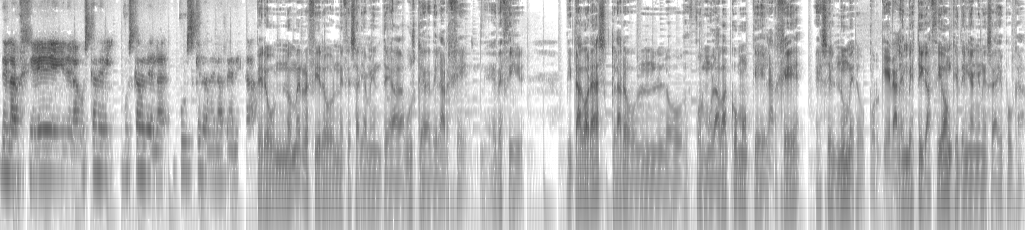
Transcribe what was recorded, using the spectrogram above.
del arge y de la búsqueda de, búsqueda de la búsqueda de la realidad. Pero no me refiero necesariamente a la búsqueda del arge. Es decir, Pitágoras, claro, lo formulaba como que el arge es el número, porque era la investigación que tenían en esa época.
